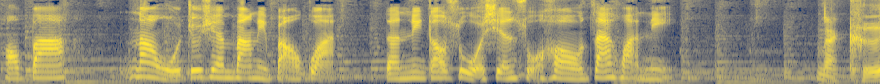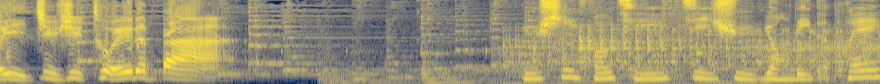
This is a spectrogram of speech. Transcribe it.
好吧。那我就先帮你保管，等你告诉我线索后再还你。那可以继续推了吧？于是福奇继续用力的推，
